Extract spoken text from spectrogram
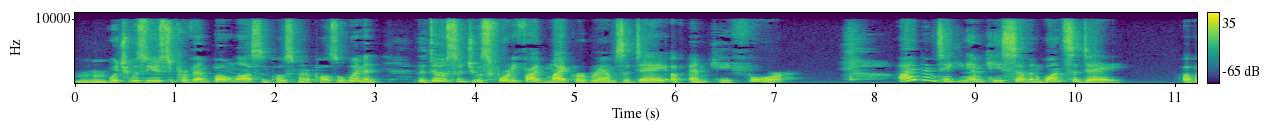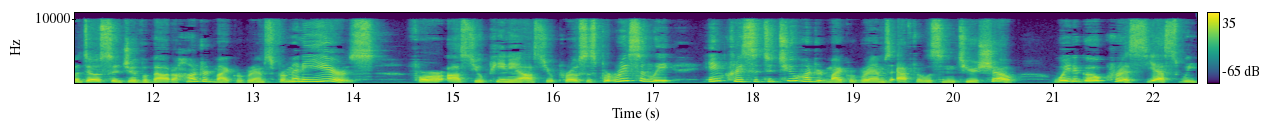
mm-hmm. which was used to prevent bone loss in postmenopausal women. The dosage was 45 micrograms a day of MK4. I've been taking MK7 once a day of a dosage of about 100 micrograms for many years for osteopenia, osteoporosis, but recently increased it to 200 micrograms after listening to your show. Way to go, Chris. Yes, we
